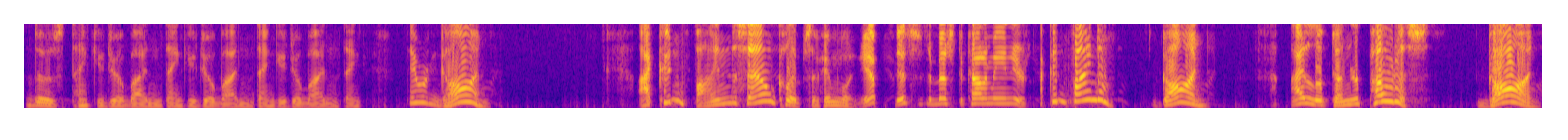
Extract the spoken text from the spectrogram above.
those thank you Joe Biden, thank you Joe Biden, thank you Joe Biden, thank. They were gone. I couldn't find the sound clips of him going, "Yep, this is the best economy in years." I couldn't find them. Gone. I looked under POTUS. Gone.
